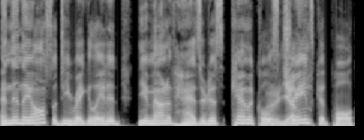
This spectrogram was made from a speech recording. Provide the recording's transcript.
and then they also deregulated the amount of hazardous chemicals Uh, yep. trains could pull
